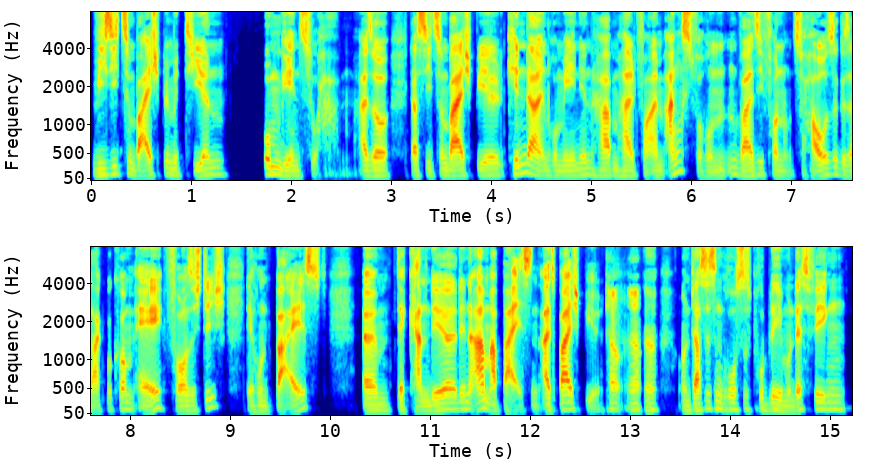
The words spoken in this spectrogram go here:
wie sie zum Beispiel mit Tieren umgehen zu haben. Also, dass sie zum Beispiel Kinder in Rumänien haben halt vor allem Angst vor Hunden, weil sie von zu Hause gesagt bekommen, ey, vorsichtig, der Hund beißt, ähm, der kann dir den Arm abbeißen, als Beispiel. Ja, ja. Ne? Und das ist ein großes Problem. Und deswegen,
